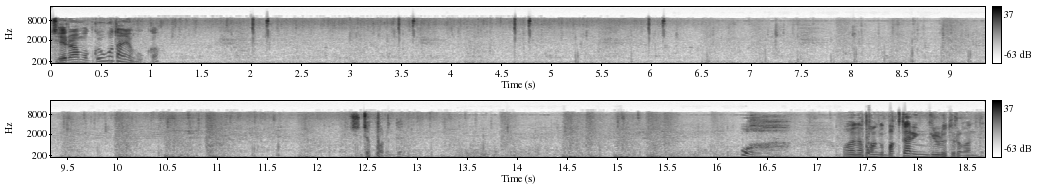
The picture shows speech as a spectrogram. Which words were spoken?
쟤를 한번 끌고 다녀볼까? 진짜 빠른데? 와. 와 나 방금 막다른 길로 들어갔는데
